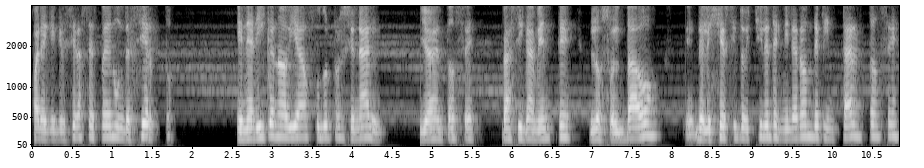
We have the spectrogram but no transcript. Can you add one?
para que creciera césped en un desierto en Arica no había fútbol profesional, ¿ya? Entonces, básicamente, los soldados eh, del ejército de Chile terminaron de pintar entonces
